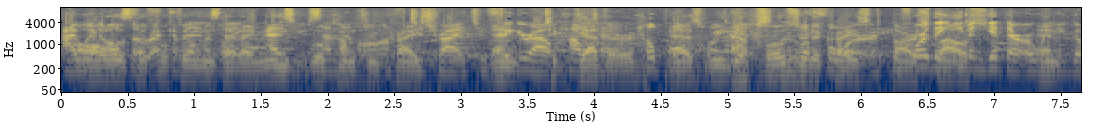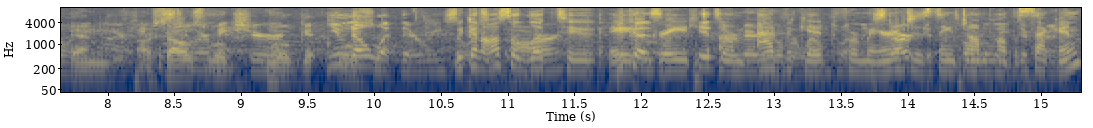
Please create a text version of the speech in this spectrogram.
I would all of the fulfillment like, that I need will come through Christ. To try to figure out together, how to help as we get closer to Christ, before, before they even get there, or when and, you go and into your campus tour, make sure will get you know what their resources are. We can also look to a great kids um, advocate for marriage is St. John Paul II,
